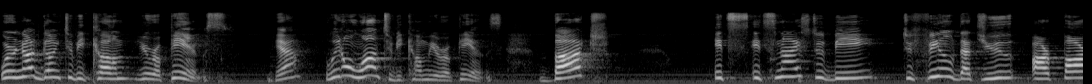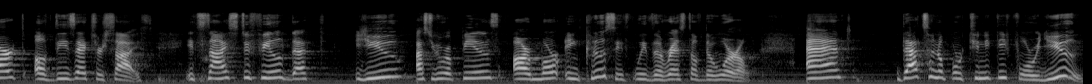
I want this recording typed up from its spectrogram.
We're not going to become Europeans, yeah? We don't want to become Europeans, but it's, it's nice to be, to feel that you are part of this exercise. It's nice to feel that you, as Europeans, are more inclusive with the rest of the world. And that's an opportunity for you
